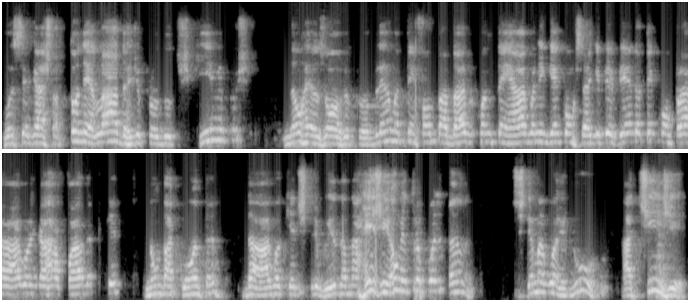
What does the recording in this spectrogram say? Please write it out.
você gasta toneladas de produtos químicos, não resolve o problema, tem falta d'água, quando tem água ninguém consegue beber, ainda tem que comprar água engarrafada, porque não dá conta da água que é distribuída na região metropolitana. O sistema Guandu atinge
